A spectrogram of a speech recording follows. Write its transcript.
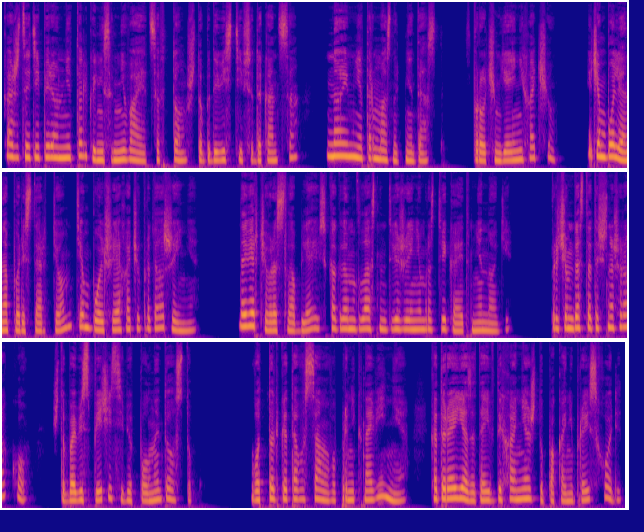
Кажется, теперь он не только не сомневается в том, чтобы довести все до конца, но и мне тормознуть не даст. Впрочем, я и не хочу. И чем более напористый Артем, тем больше я хочу продолжения. Доверчиво расслабляюсь, когда он властным движением раздвигает мне ноги. Причем достаточно широко, чтобы обеспечить себе полный доступ. Вот только того самого проникновения, которое я, затаив дыхание, жду, пока не происходит.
